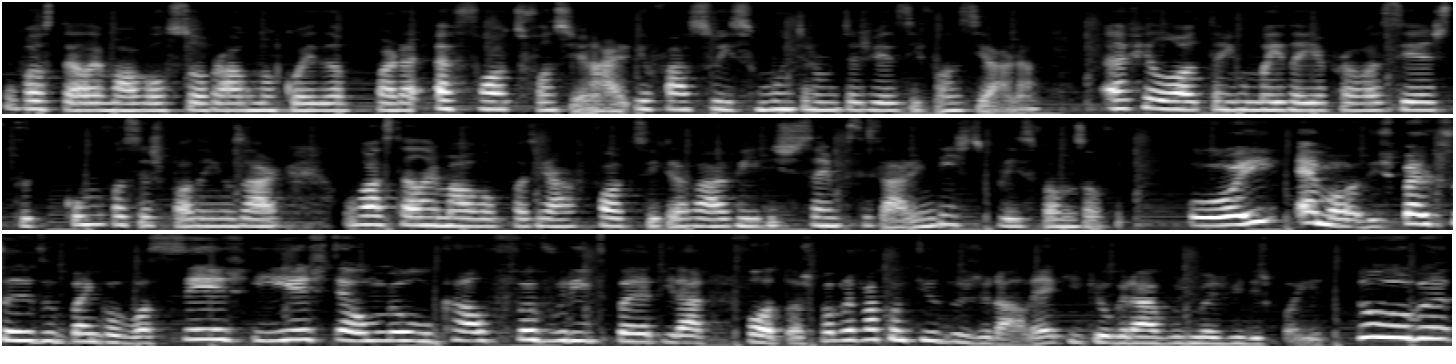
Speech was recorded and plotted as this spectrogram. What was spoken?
o vosso telemóvel sobre alguma coisa para a foto funcionar. Eu faço isso muitas, muitas vezes e funciona. A Filó tem uma ideia para vocês de como vocês podem usar o vosso telemóvel para tirar fotos e gravar vídeos sem precisarem disto, por isso vamos ouvir. Oi, é Modi, espero que esteja tudo bem com vocês e este é o meu local favorito para tirar fotos, para gravar conteúdo no geral. É aqui que eu gravo os meus vídeos para o YouTube,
